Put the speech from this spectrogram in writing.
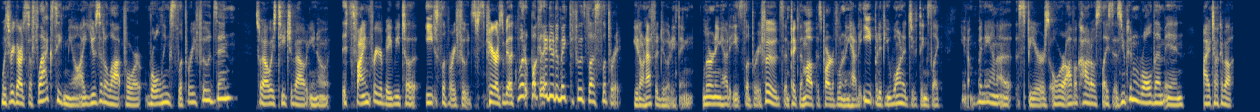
With regards to flaxseed meal, I use it a lot for rolling slippery foods in. So I always teach about, you know, it's fine for your baby to eat slippery foods. Parents will be like, what, what can I do to make the foods less slippery? You don't have to do anything. Learning how to eat slippery foods and pick them up is part of learning how to eat. But if you want to, do things like, you know, banana spears or avocado slices, you can roll them in. I talk about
